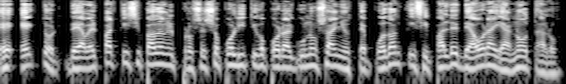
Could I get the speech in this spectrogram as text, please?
Héctor, de haber participado en el proceso político por algunos años, te puedo anticipar desde ahora y anótalo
